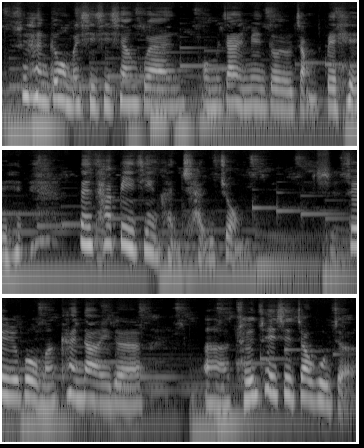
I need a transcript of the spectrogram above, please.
虽然跟我们息息相关，我们家里面都有长辈，但是它毕竟很沉重，是。所以如果我们看到一个呃纯粹是照顾者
